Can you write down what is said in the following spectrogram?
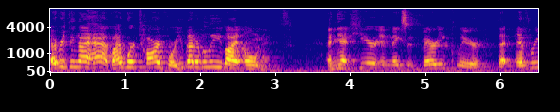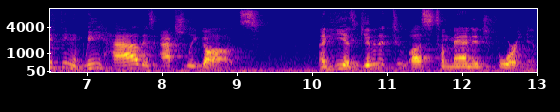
Everything I have, I worked hard for. You better believe I own it. And yet, here it makes it very clear that everything we have is actually God's. And He has given it to us to manage for Him.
